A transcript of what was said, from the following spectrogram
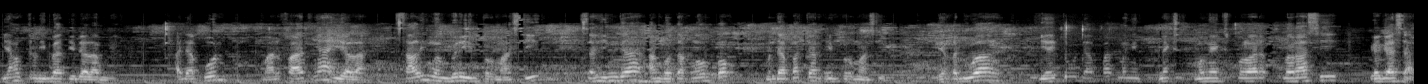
yang terlibat di dalamnya. Adapun manfaatnya ialah saling memberi informasi sehingga anggota kelompok mendapatkan informasi. Yang kedua yaitu dapat mengeksplorasi gagasan.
